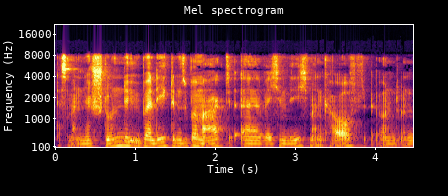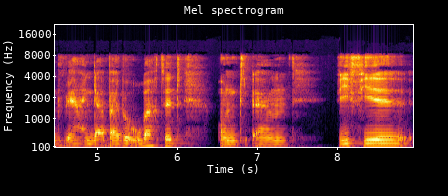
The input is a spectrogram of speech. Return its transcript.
dass man eine Stunde überlegt im Supermarkt, äh, welche Milch man kauft und, und wer einen dabei beobachtet und ähm, wie viel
